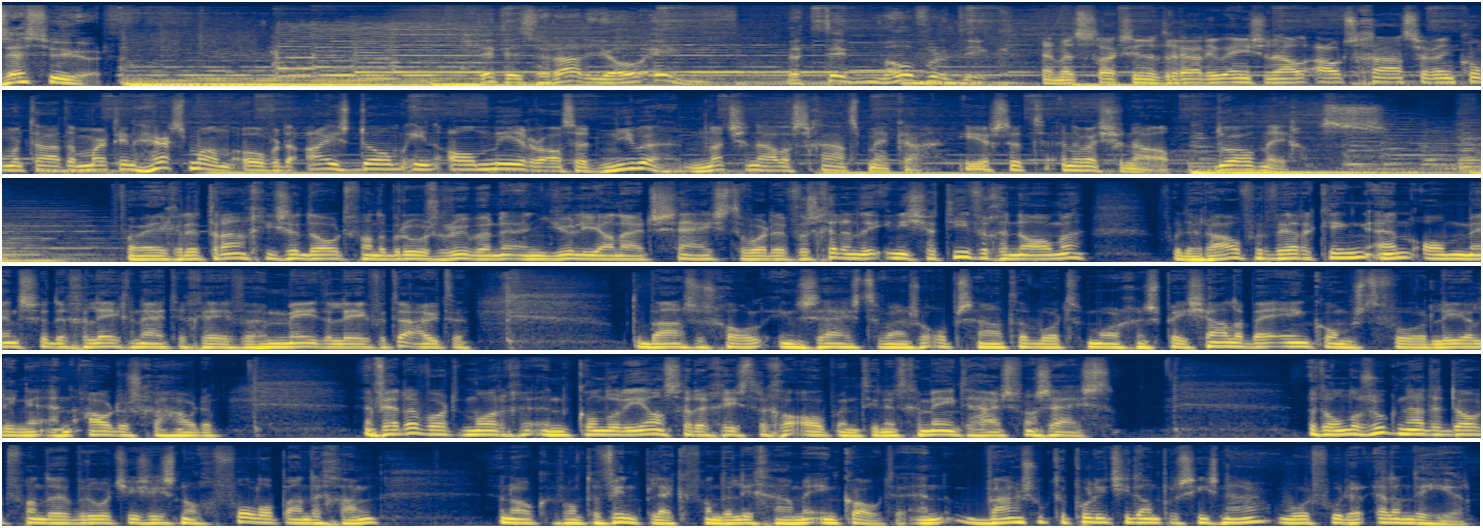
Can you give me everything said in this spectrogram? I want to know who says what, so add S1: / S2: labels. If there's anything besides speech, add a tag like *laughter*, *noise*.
S1: 6 uur. Dit is Radio 1 met Tim Overdijk.
S2: En met straks in het Radio 1-journaal oudschaatser en commentator Martin Hersman... over de Ice Dome in Almere als het nieuwe nationale schaatsmekka. Eerst het NOS-journaal, Dorald Megens.
S3: Vanwege de tragische dood van de broers Ruben en Julian uit Zeist... worden verschillende initiatieven genomen voor de rouwverwerking... en om mensen de gelegenheid te geven hun medeleven te uiten. Op de basisschool in Zeist, waar ze op zaten... wordt morgen een speciale bijeenkomst voor leerlingen en ouders gehouden. En verder wordt morgen een condoleanceregister geopend... in het gemeentehuis van Zeist. Het onderzoek naar de dood van de broertjes is nog volop aan de gang... en ook rond de vindplek van de lichamen in Koten. En waar zoekt de politie dan precies naar? Woordvoerder Ellen de Heer.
